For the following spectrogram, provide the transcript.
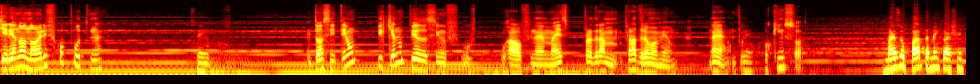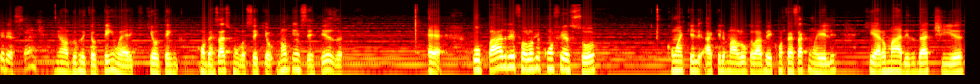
querendo ou não, ele ficou puto, né? Sim. Então assim, tem um pequeno peso assim o, o, o Ralph, né? Mais pra drama, pra drama mesmo. Né? Um, pouquinho só. Mas o padre também que eu achei interessante, e uma dúvida que eu tenho, Eric, que eu tenho conversado com você, que eu não tenho certeza, é, o padre falou que confessou com aquele, aquele maluco lá, veio confessar com ele, que era o marido da tia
